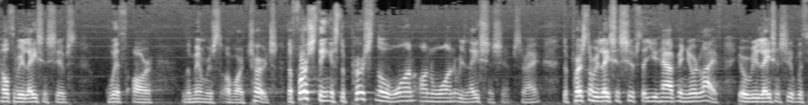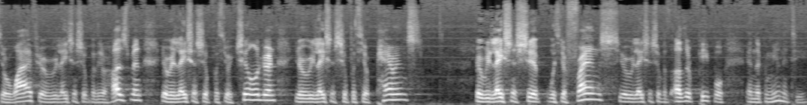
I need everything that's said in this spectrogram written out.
healthy relationships with our the members of our church. The first thing is the personal one-on-one relationships, right? The personal relationships that you have in your life. Your relationship with your wife, your relationship with your husband, your relationship with your children, your relationship with your parents, your relationship with your friends, your relationship with other people in the community.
